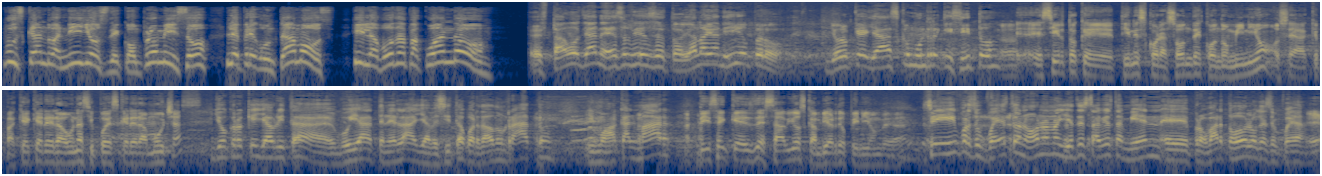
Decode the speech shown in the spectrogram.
buscando anillos de compromiso, le preguntamos, ¿y la boda para cuándo? Estamos ya en eso, fíjese, todavía no hay anillo, pero yo creo que ya es como un requisito. Eh, ¿Es cierto que tienes corazón de condominio? O sea, que ¿para qué querer a una si puedes querer a muchas? Yo creo que ya ahorita voy a tener la llavecita guardada un rato y me voy a calmar. Dicen que es de sabios cambiar de opinión, ¿verdad? Sí, por supuesto, no, no, no, y es de sabios también eh, probar todo lo que se pueda. Eh,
